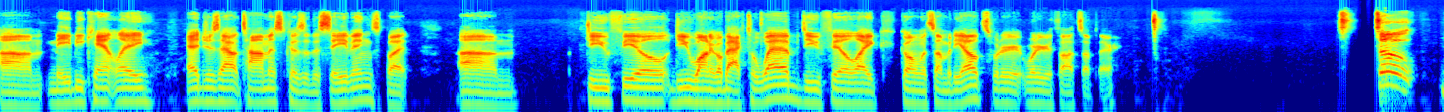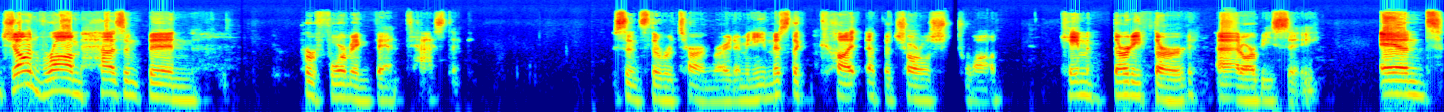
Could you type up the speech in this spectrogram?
Um, maybe Cantlay edges out Thomas because of the savings. But um, do you feel? Do you want to go back to Webb? Do you feel like going with somebody else? What are What are your thoughts up there? So Jon Rahm hasn't been performing fantastic since the return, right? I mean, he missed the cut at the Charles Schwab, came in 33rd at RBC, and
